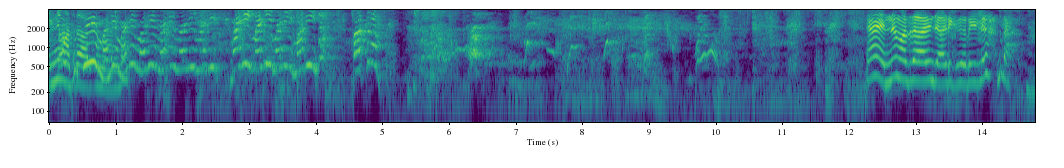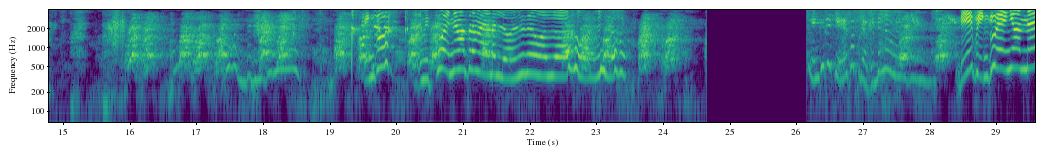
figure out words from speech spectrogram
എന്നെ മാത്രം മതി മതി മതി മതി മതി മതി മതി മതി മതി മതി പത്രം. ഞാൻ എന്നെ മാത്രം ആരും ചാടി കയറിയില്ല എങ്കു മിക്കു എന്നെ മാത്രം വേണല്ലോ. എന്നെ മാത്രം എന്തിനാ ചേട്ട പ്രകടനം. ഡീ പിങ്കു കഴിഞ്ഞു വന്നേ?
